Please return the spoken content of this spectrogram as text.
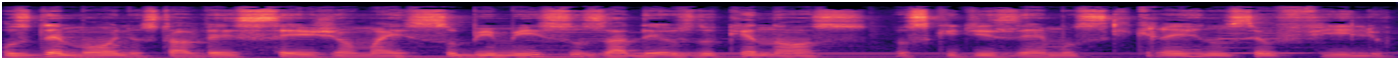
Os demônios talvez sejam mais submissos a Deus do que nós, os que dizemos crer no seu Filho.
